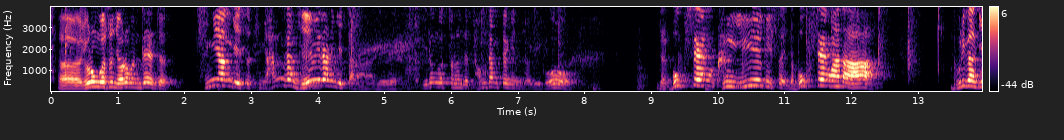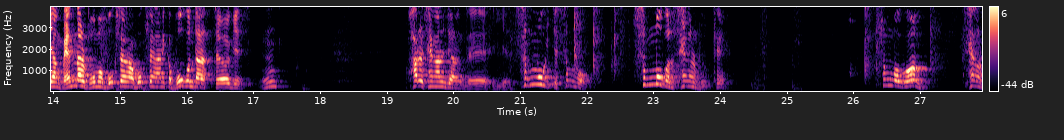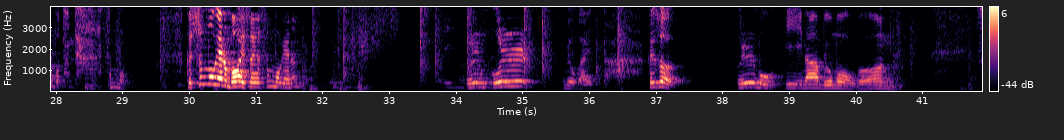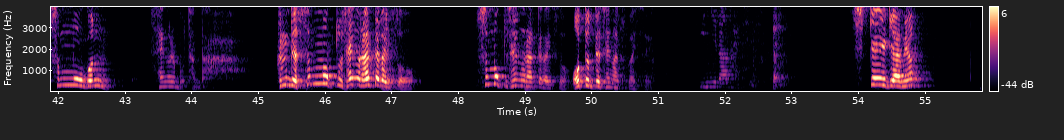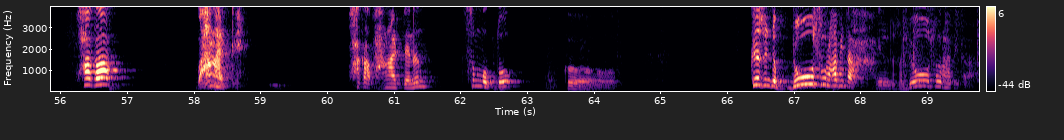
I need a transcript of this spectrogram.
어, 이런 것은 여러분들 이제 중요한 게 있어. 중요. 항상 예외라는 게 있잖아. 예외. 이런 것들은 이제 정상적인 적이고 이제 목생 그 이외에도 있어요. 이제 목생화다. 우리가 그냥 맨날 보면 목생화 목생하니까 목은 다 저기 응? 화를 생하는 줄 아는데 이게 습목 있지 습목. 습목은 생을 못해. 습목은 생을 못한다. 습목. 그 습목에는 뭐가 있어요? 습목에는 을, 을 묘가 있다. 그래서 을목이나 묘목은 습목은 생을 못한다. 그런데 습목도 생을 할 때가 있어. 습목도 생을 할 때가 있어. 어떤 때 생할 수가 있어요? 인이랑 같이 있어. 쉽게 얘기하면 화가 왕할 때, 화가 왕할 때는 습목도 그 그래서 이제 묘술합이다. 예를 들어서 묘술합이다.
